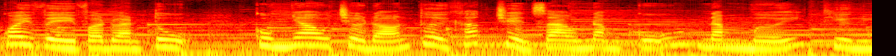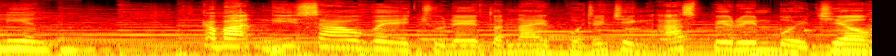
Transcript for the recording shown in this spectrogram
quay về và đoàn tụ, cùng nhau chờ đón thời khắc chuyển giao năm cũ, năm mới thiêng liêng. Các bạn nghĩ sao về chủ đề tuần này của chương trình Aspirin buổi chiều?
